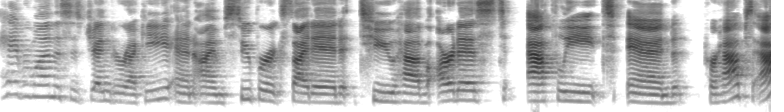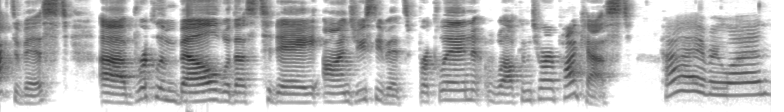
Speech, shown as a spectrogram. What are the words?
Hey everyone, this is Jen Gurecki, and I'm super excited to have artist, athlete, and perhaps activist uh, Brooklyn Bell with us today on Juicy Bits. Brooklyn, welcome to our podcast. Hi, everyone.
